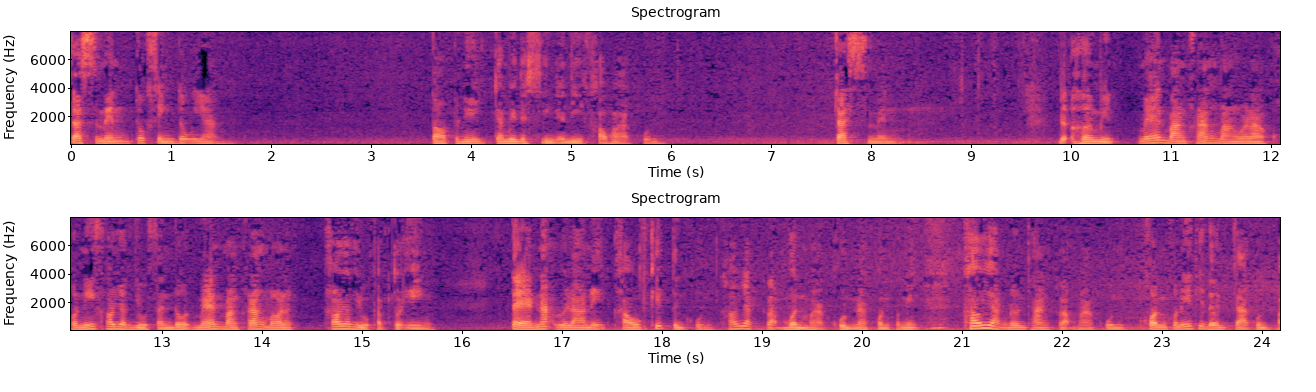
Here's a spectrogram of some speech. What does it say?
judgment ทุกสิ่งทุกอย่าง ต่อไปนี้จะมีแต่สิ่งดีๆเข้าหาคุณ judgment The Hermit แม้บางครั้งบางเวลา คนนี้เขาอยากอยู่สันโดษแม้บางครั้งบางเวลาเขาอยากอยู่กับตัวเอง แต่ณเวลานี้เขาคิดถึงคุณ เขาอยากกลับวนมาหาคุณนะคนคนนี้ เขาอยากเดินทางกลับมาหาคุณ คนคนนี้ที่เดินจากคุณไป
